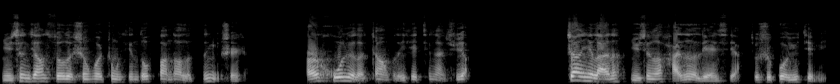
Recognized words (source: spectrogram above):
女性将所有的生活重心都放到了子女身上，而忽略了丈夫的一些情感需要。这样一来呢，女性和孩子的联系啊就是过于紧密，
